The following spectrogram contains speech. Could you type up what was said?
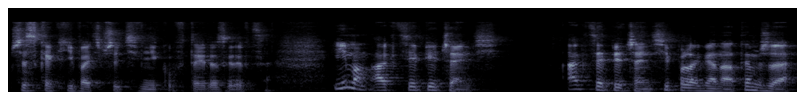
przeskakiwać przeciwników w tej rozgrywce. I mam akcję pieczęci. Akcja pieczęci polega na tym, że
